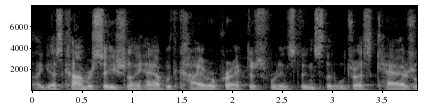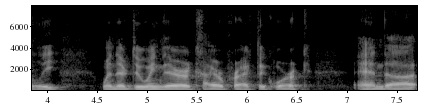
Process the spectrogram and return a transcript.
I guess, conversation I have with chiropractors, for instance, that will dress casually when they're doing their chiropractic work and uh,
